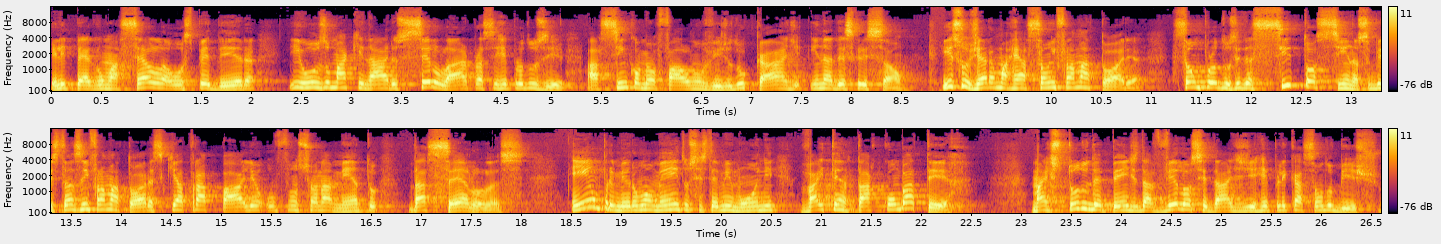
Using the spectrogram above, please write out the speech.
Ele pega uma célula hospedeira e usa o maquinário celular para se reproduzir, assim como eu falo no vídeo do card e na descrição. Isso gera uma reação inflamatória. São produzidas citocinas, substâncias inflamatórias que atrapalham o funcionamento das células. Em um primeiro momento, o sistema imune vai tentar combater, mas tudo depende da velocidade de replicação do bicho.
